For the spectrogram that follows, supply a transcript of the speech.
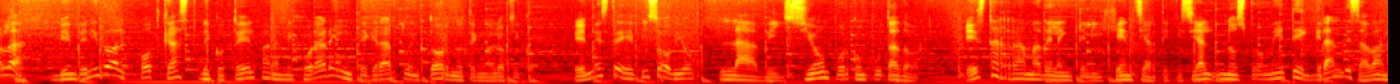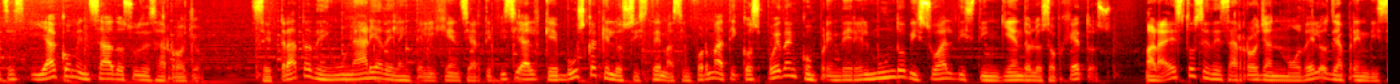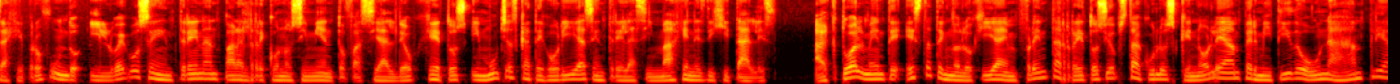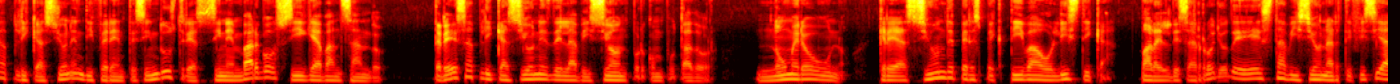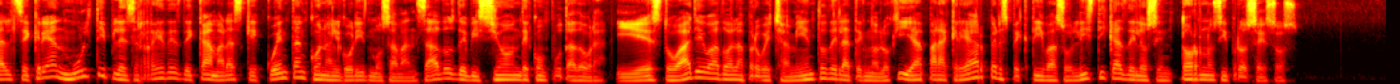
Hola, bienvenido al podcast de Cotel para mejorar e integrar tu entorno tecnológico. En este episodio, la visión por computador. Esta rama de la inteligencia artificial nos promete grandes avances y ha comenzado su desarrollo. Se trata de un área de la inteligencia artificial que busca que los sistemas informáticos puedan comprender el mundo visual distinguiendo los objetos. Para esto se desarrollan modelos de aprendizaje profundo y luego se entrenan para el reconocimiento facial de objetos y muchas categorías entre las imágenes digitales. Actualmente esta tecnología enfrenta retos y obstáculos que no le han permitido una amplia aplicación en diferentes industrias, sin embargo sigue avanzando. Tres aplicaciones de la visión por computador. Número 1. Creación de perspectiva holística. Para el desarrollo de esta visión artificial se crean múltiples redes de cámaras que cuentan con algoritmos avanzados de visión de computadora, y esto ha llevado al aprovechamiento de la tecnología para crear perspectivas holísticas de los entornos y procesos.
